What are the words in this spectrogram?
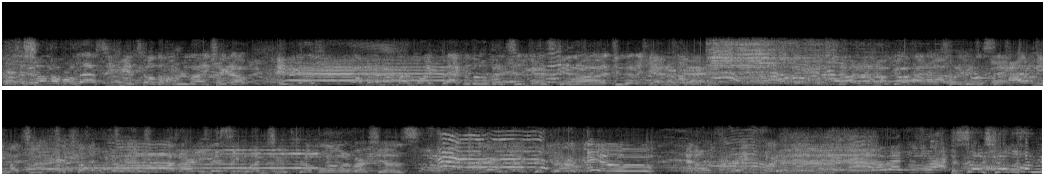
Here's a song off our last EP. It's called The Hungry Lion. Check it out. If you guys, I'm gonna move my mic back a little bit so you guys can uh, do that again, okay? No, no, no. Go ahead. I just want to be able to sing. I don't need my teeth. That's fine. I'm already missing one tooth from one of our shows. Heyo! the song's called The Hungry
